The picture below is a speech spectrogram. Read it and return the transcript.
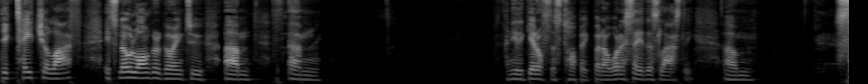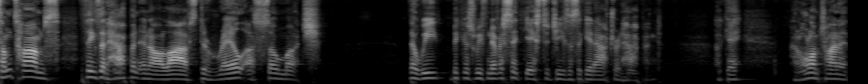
dictate your life. It's no longer going to. Um, um, I need to get off this topic, but I want to say this lastly. Um, sometimes things that happen in our lives derail us so much that we, because we've never said yes to Jesus again after it happened. Okay? And all I'm trying to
